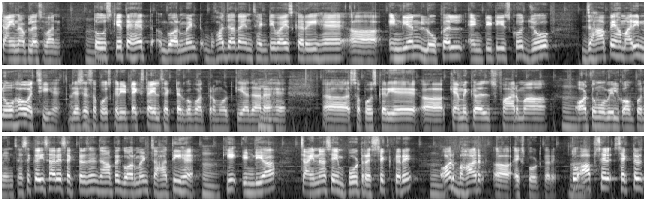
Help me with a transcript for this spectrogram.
China plus one तो उसके तहत गवर्नमेंट बहुत ज़्यादा इंसेंटिवाइज कर रही है आ, इंडियन लोकल एंटिटीज़ को जो जहाँ पे हमारी नो हाउ अच्छी है। अच्छा। जैसे सपोज़ करिए टेक्सटाइल सेक्टर को बहुत प्रमोट किया जा रहा है। सपोज़ करिए केमिकल्स फार्मा ऑटोमोबाइल कंपोनेंट्स ऐसे कई सारे सेक्टर्स हैं जहाँ पे गवर्नमेंट चाहती है कि इंडिया चाइना से इंपोर्ट रेस्ट्रिक्ट करे और बाहर एक्सपोर्ट करे। तो आप सेक्टर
